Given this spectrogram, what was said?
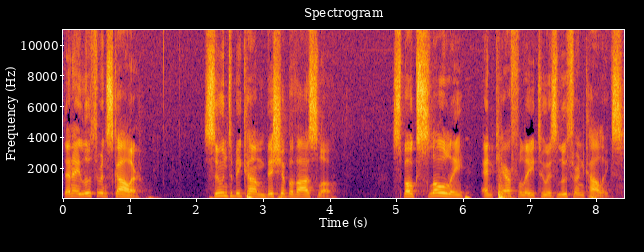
Then a Lutheran scholar, soon to become Bishop of Oslo, spoke slowly and carefully to his Lutheran colleagues.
